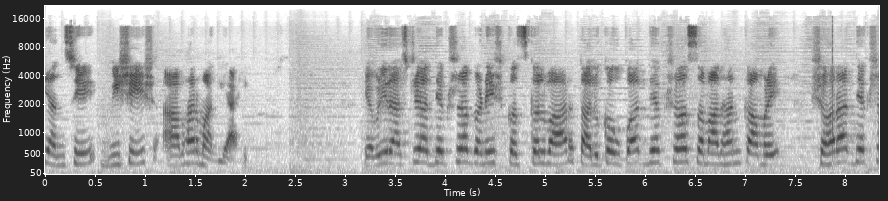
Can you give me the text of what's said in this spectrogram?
यांचे विशेष आभार मानले आहे. यावेळी राष्ट्रीय अध्यक्ष गणेश कचकलवार तालुका उपाध्यक्ष समाधान कांबळे शहराध्यक्ष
